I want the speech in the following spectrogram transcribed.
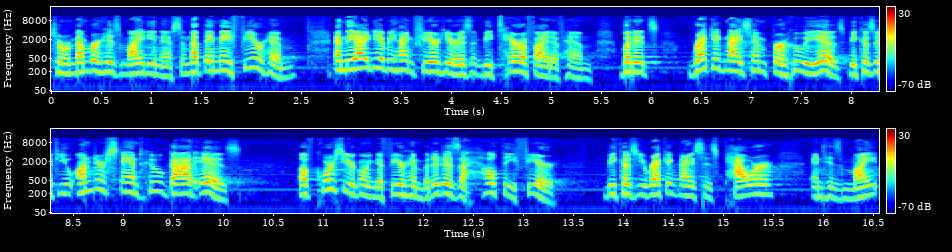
to remember his mightiness, and that they may fear him. And the idea behind fear here isn't be terrified of him, but it's recognize him for who he is. Because if you understand who God is, of course you're going to fear him, but it is a healthy fear because you recognize his power and his might,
